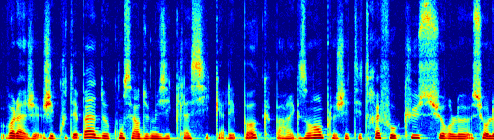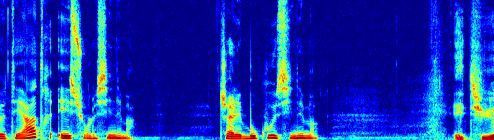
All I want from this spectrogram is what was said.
voilà, j'écoutais pas de concerts de musique classique à l'époque, par exemple. J'étais très focus sur le, sur le théâtre et sur le cinéma. J'allais beaucoup au cinéma. Et tu,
